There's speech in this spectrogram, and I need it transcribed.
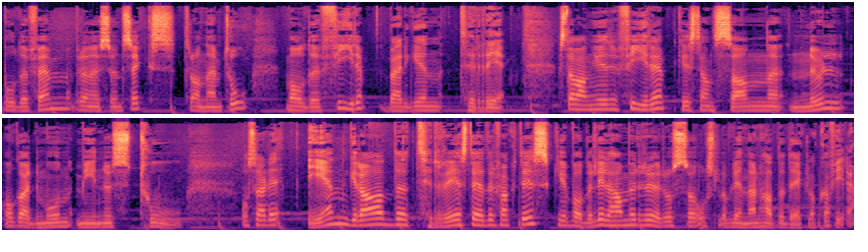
Bodø 5, Brønnøysund 6, Trondheim 2, Molde 4, Bergen 3. Stavanger 4, Kristiansand 0 og Gardermoen minus 2. Og så er det én grad tre steder, faktisk. Både Lillehammer, Røros og Oslo-Blindern hadde det klokka fire.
